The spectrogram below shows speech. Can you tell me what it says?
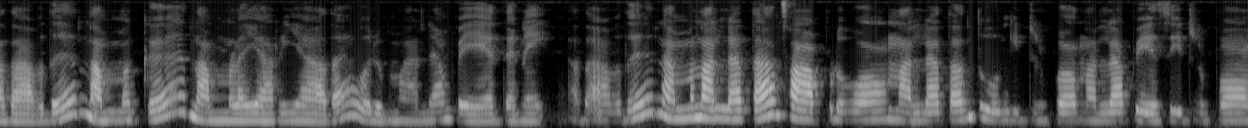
அதாவது நமக்கு நம்மளை அறியாத ஒரு மன வேதனை அதாவது நம்ம நல்லா தான் சாப்பிடுவோம் நல்லா தான் தூங்கிட்டு இருப்போம் நல்லா பேசிகிட்டு இருப்போம்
